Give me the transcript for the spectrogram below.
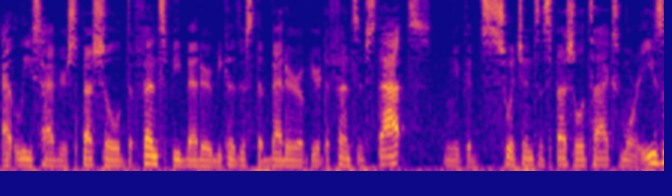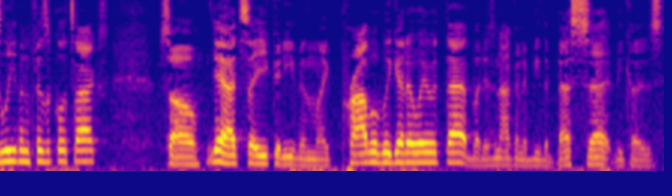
at least have your special defense be better because it's the better of your defensive stats, and you could switch into special attacks more easily than physical attacks. So, yeah, I'd say you could even like probably get away with that, but it's not going to be the best set because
